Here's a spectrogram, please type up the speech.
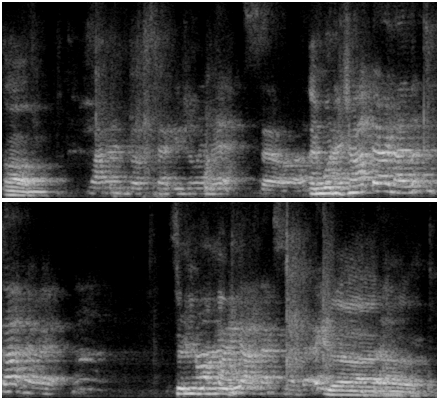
Um, Modern books don't usually knit, so. uh, And what I did you- got there and I looked at that and I went, so you I'll weren't find able. out next Monday. Yeah.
